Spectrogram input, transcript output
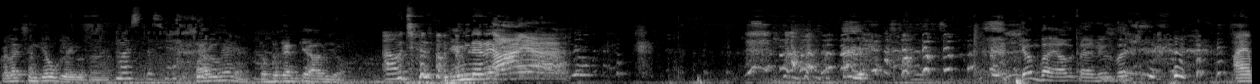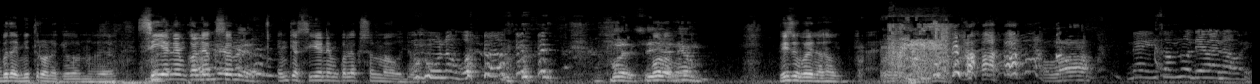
કલેક્શન કેવું લાગ્યું તને? મસ્ત છે. સારું છે ને? તો બધા કે આવજો. આવજો એમને રે. કેમ ભાઈ આવતા નીલભાઈ આયા બધા મિત્રોને કહેવાનું છે. સીએનએમ કલેક્શન એમ કે સીએનએમ કલેક્શનમાં આવજો. હું ના બોલ. બોલ. CNM. વિશુભાઈ ના હમ. વાહ. નહીં સમનો દેવાના હોય.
